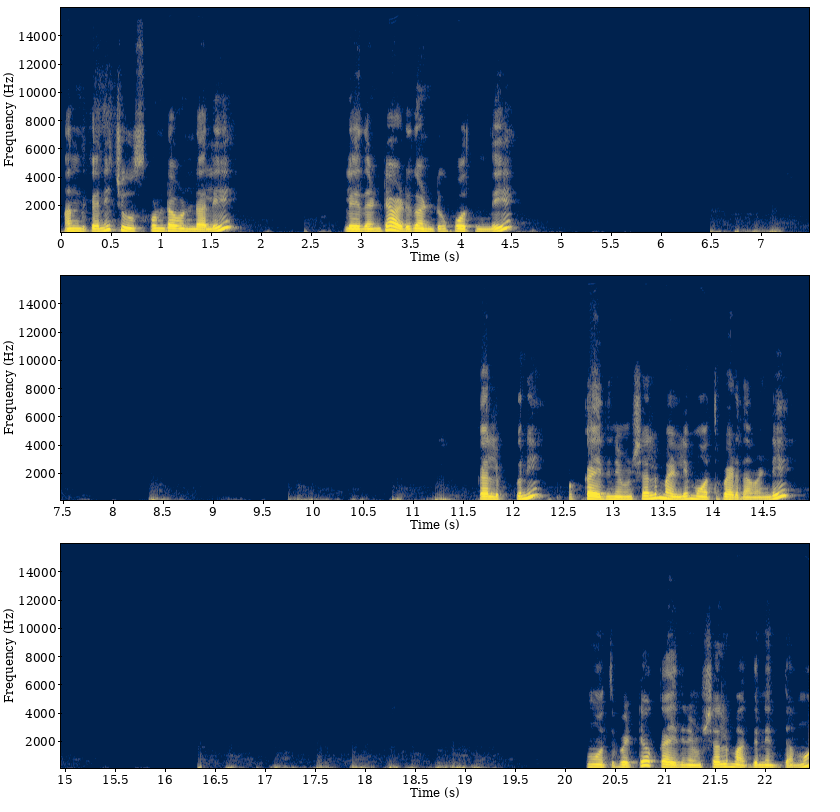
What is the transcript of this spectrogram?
అందుకని చూసుకుంటా ఉండాలి. లేదంటే అడుగు అంటుకుపోతుంది. కలుపుకొని ఒక ఐదు నిమిషాలు మళ్ళీ మూత పెడదామండి. మూత పెట్టి ఒక ఐదు నిమిషాలు మగ్గనిద్దాము.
